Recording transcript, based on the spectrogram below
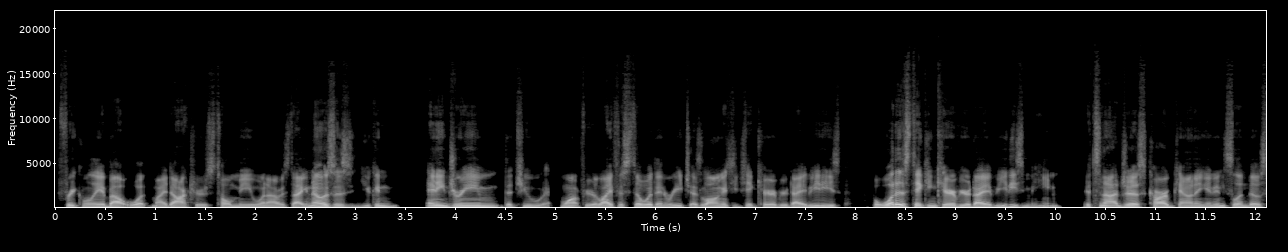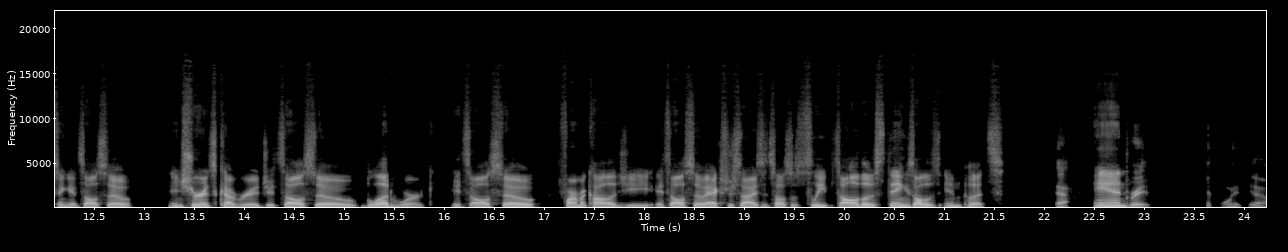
frequently about what my doctors told me when I was diagnosed is you can any dream that you want for your life is still within reach as long as you take care of your diabetes. But what does taking care of your diabetes mean? It's not just carb counting and insulin dosing, it's also insurance coverage. It's also blood work. It's also pharmacology. It's also exercise. It's also sleep. It's all those things, all those inputs. Yeah. And great Good point. Yeah.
